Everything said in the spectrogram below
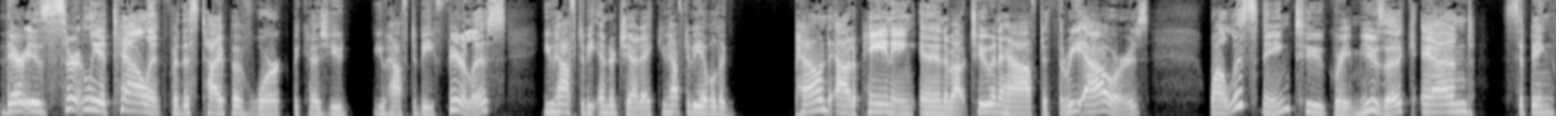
There is certainly a talent for this type of work because you you have to be fearless, you have to be energetic, you have to be able to pound out a painting in about two and a half to three hours while listening to great music and sipping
